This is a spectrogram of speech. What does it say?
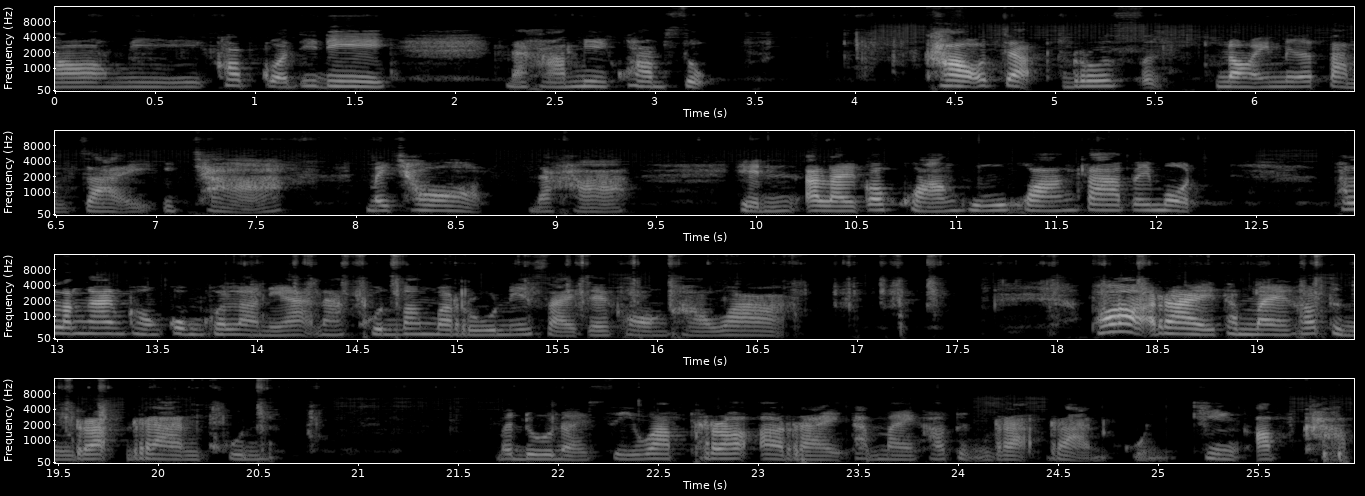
ทอง มีครอบครัวที่ดีนะคะ มีความสุข เขาจะรู้สึกน้อยเนื้อต่ำใจ อิจฉา ไม่ชอบนะคะ เห็นอะไรก็ขวางหูขวางตาไปหมด พลังงานของกลุ่มคนเหล่านี้นะ คุณต้องมารู้นิสัยใจคอของเขาว่า เพราะอะไรทำไมเขาถึงระรานคุณ มาดูหน่อยซิว่าเพราะอะไรทำไมเขาถึงระรานคุณ King of Cup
